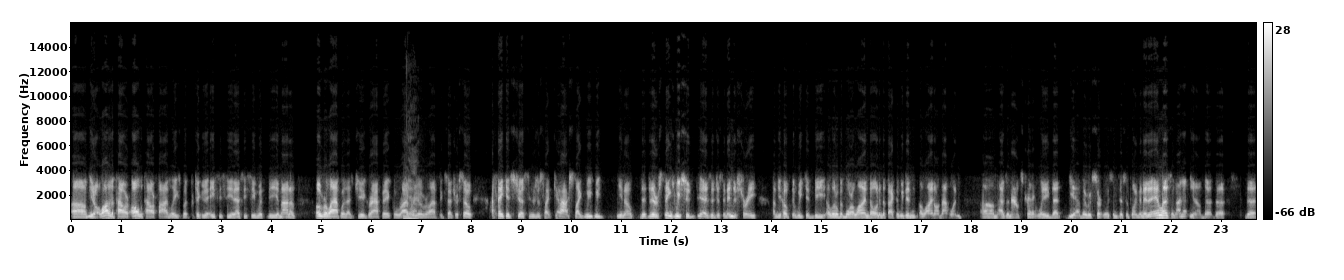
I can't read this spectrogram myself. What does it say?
um, you know, a lot of the power, all the Power Five leagues, but particularly ACC and SEC with the amount of overlap, whether that's geographic or rivalry yeah. overlaps, et cetera. So I think it's just, it was just like, gosh, like we, we, you know, th- there's things we should, as a, just an industry, um, you hope that we could be a little bit more aligned on. And the fact that we didn't align on that one, um, as announced currently, that, yeah, there was certainly some disappointment. And, and listen, I know, you know, the, the, the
